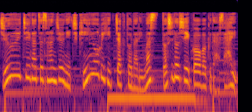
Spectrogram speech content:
11月30日金曜日必着となります。どしどしご応募ください。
